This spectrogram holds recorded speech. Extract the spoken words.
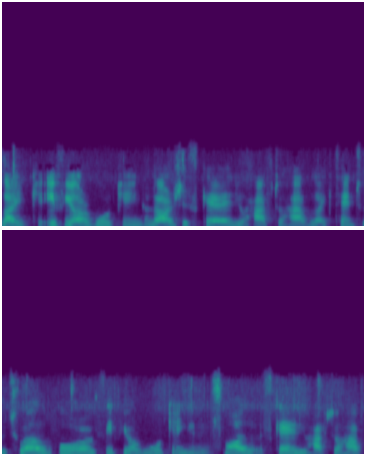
Like if you are working large scale, you have to have like 10 to 12 works. If you are working in small scale, you have to have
